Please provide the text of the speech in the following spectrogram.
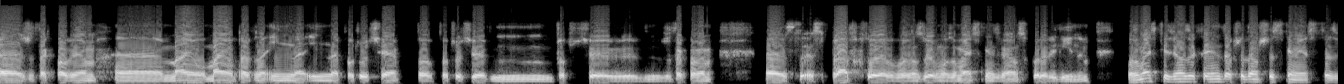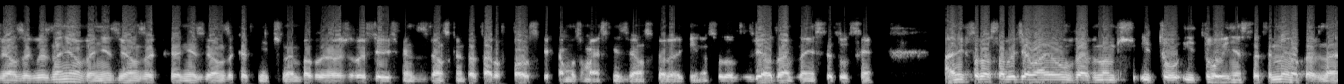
że tak powiem, e, mają, mają pewne inne, inne poczucie, poczucie, mm, poczucie, że tak powiem, e, spraw, które obowiązują w muzułmańskim związku religijnym. Muzułmański związek religijny to przede wszystkim jest związek wyznaniowy, nie związek, nie związek etniczny, bo należy rozdzielić między Związkiem Tatarów Polskich a muzułmańskim związkiem religijnym. Są to dwie odrębne instytucje a niektóre osoby działają wewnątrz i tu, i tu i niestety mylą pewne,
